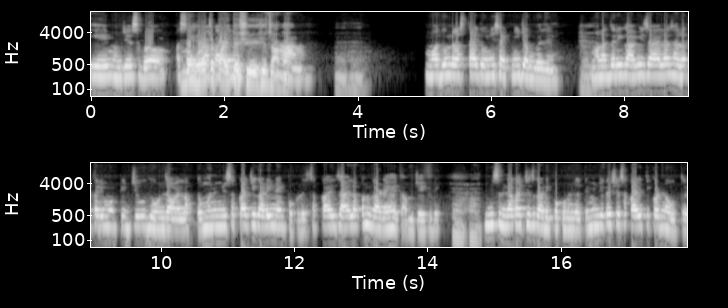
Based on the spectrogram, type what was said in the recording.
हे म्हणजे सगळं असं डोंगराच्या. पायथ्याशी ही जागा हा आहे हम्म, हम्म, मधून रस्ता आहे दोन्ही साईडनी जंगल आहे. मला जरी गावी जायला झालं तरी मोठी जीव घेऊन जावं लागतं. म्हणून मी सकाळची गाडी नाही पकडत. सकाळी जायला पण गाड्या आहेत आमच्या इकडे. मी संध्याकाळचीच गाडी पकडून जाते. म्हणजे कशी सकाळी तिकडनं उतर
